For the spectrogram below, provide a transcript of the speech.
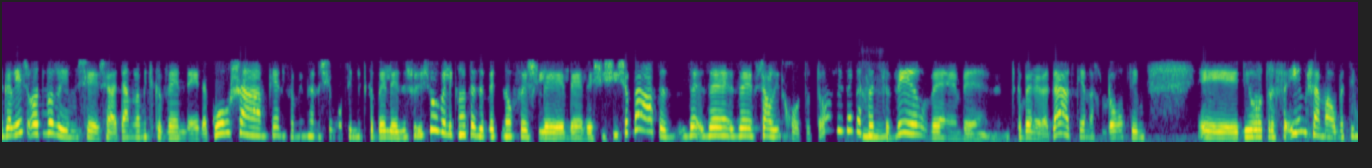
אגב, יש עוד דברים ש, שהאדם לא מתכוון אה, לגור שם, כן, לפעמים אנשים רוצים להתקבל לאיזשהו יישוב ולקנות איזה בית נופש ל, ל, לשישי שבת, אז זה, זה, זה אפשר לדחות אותו, וזה בהחלט mm-hmm. סביר ומתקבל על הדעת, כן, אנחנו לא רוצים אה, דירות רפאים שם או בתים,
